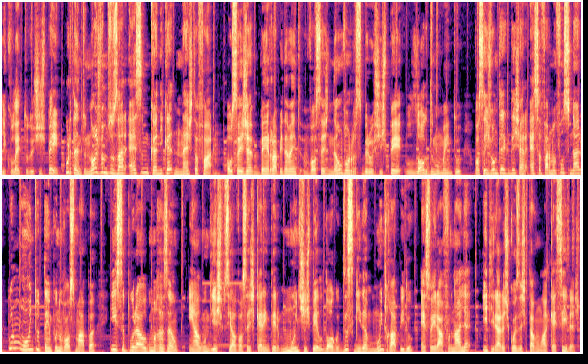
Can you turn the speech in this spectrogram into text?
e colete todo o XP. Portanto, nós vamos usar essa mecânica nesta farm. Ou seja, bem rapidamente, vocês não vão receber o XP logo de momento, vocês vão ter que deixar essa farm funcionar por muito tempo no vosso mapa e se por alguma razão, em algum dia especial vocês querem ter muito XP logo de seguida, muito rápido, é só ir à fornalha e tirar as coisas que estavam lá aquecidas.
